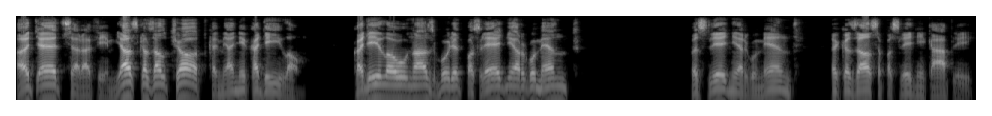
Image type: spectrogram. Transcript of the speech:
Отец Серафим, я сказал четками, а не кадилом. Кадило у нас будет последний аргумент». Последний аргумент оказался последней каплей.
